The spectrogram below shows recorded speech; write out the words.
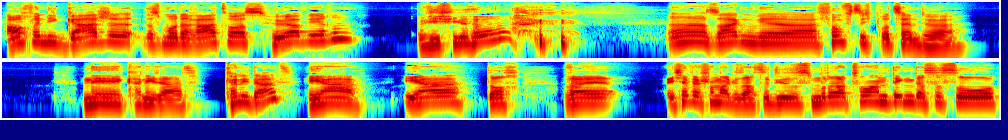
Auch wenn die Gage des Moderators höher wäre? Wie viel höher? Ah, sagen wir 50% höher. Nee, Kandidat. Kandidat? Ja, ja, doch. Weil ich habe ja schon mal gesagt, so dieses Moderatoren-Ding, das ist so.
